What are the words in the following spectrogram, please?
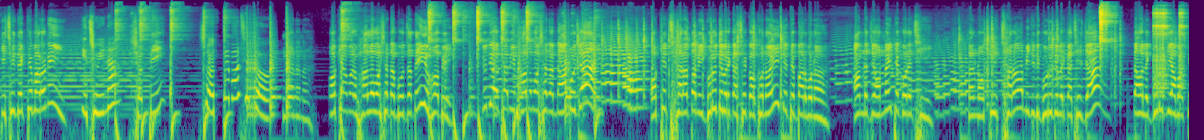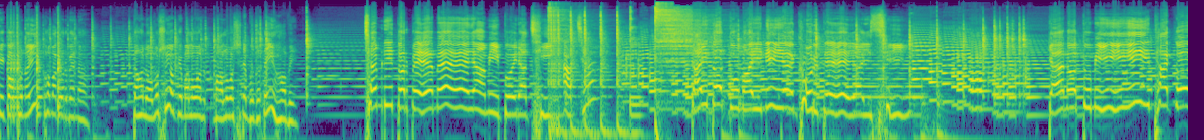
কিছুই দেখতে পারোনি? কিছুই না। সত্যি? সত্যি বলছি তো? না না না। ওকে আমার ভালোবাসাটা বোঝাতেই হবে। যদি ওকে আমি ভালোবাসাটা না বোঝাই ওকে ছাড়া তো আমি গুরুদেবের কাছে কখনোই যেতে পারব না। আমরা যে অন্যায়টা করেছি কারণ ওকে ছাড়া আমি যদি গুরুদেবের কাছে যাই তাহলে গুরুজি আমাকে কখনোই ক্ষমা করবে না। তাহলে অবশ্যই ওকে ভালোবাস- ভালোবাসাটা বোঝাতেই হবে। ছেমড়ি তোর প্রেমে আমি পইরাছি। আচ্ছা। তাই তো তোমায় নিয়ে ঘুরতে আইছি। কেন তুমি থাকো?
